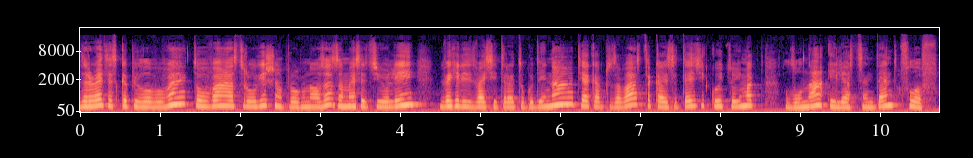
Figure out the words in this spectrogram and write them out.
Здравейте, скъпи лъвове! Това е астрологична прогноза за месец юли 2023 година. Тя е както за вас, така и за тези, които имат луна или асцендент в лъв.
